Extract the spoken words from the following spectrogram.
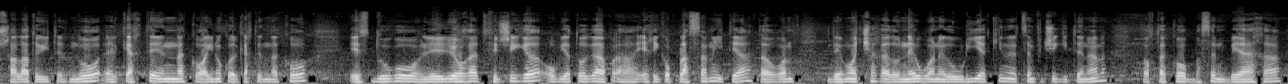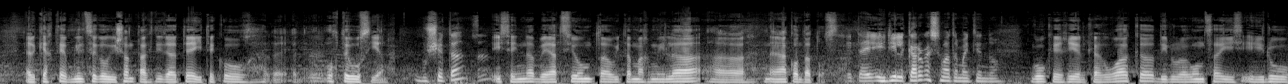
salatu egiten du, elkarteen dako, hainoko elkarteen dako, ez dugu lehiogat fitxika, obiatuaga erriko plazan itea, eta horren demoa txarra edo neuan edo uriakin etzen fitxik itenan, hortako bazen beharra elkarteak biltzeko gizan taktitatea iteko urte guzian. Buseta? Izein da behatzion eta oita marmila uh, nena kontatuz. Eta hiri elkarroak zemata maiten du? Guk erri elkarroak diru laguntza hiru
